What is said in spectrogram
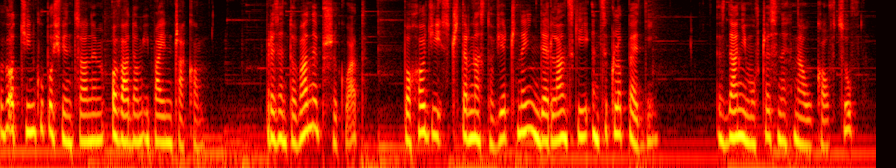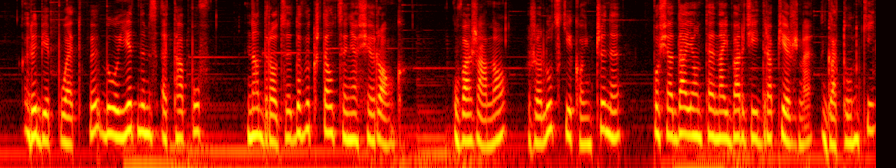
w odcinku poświęconym owadom i pajęczakom. Prezentowany przykład pochodzi z XIV-wiecznej niderlandzkiej encyklopedii. Zdaniem ówczesnych naukowców, rybie płetwy były jednym z etapów na drodze do wykształcenia się rąk. Uważano, że ludzkie kończyny posiadają te najbardziej drapieżne gatunki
